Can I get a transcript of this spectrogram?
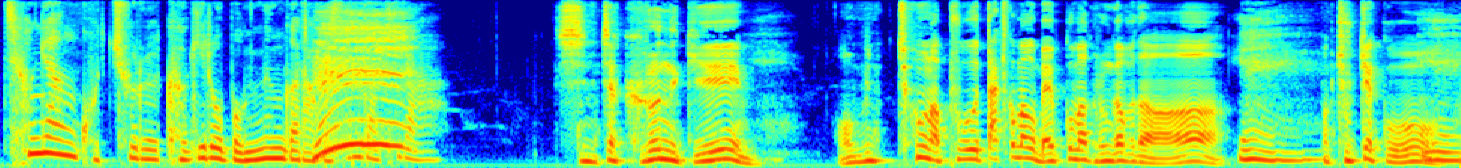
청양 고추를 거기로 먹는 거라고 생각해라. 진짜 그런 느낌. 엄청 아프고 따끔하고 맵고 막 그런가 보다. 예. 막 죽겠고. 예.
